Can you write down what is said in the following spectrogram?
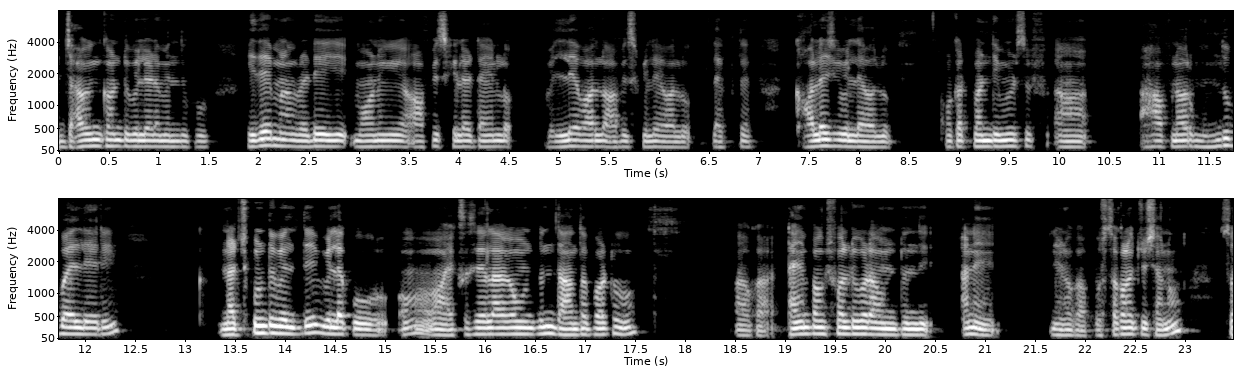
జాగింగ్ కంటూ వెళ్ళడం ఎందుకు? ఇదే మనం రెడీ అయ్యి మార్నింగ్ ఆఫీస్కి వెళ్ళే టైంలో వెళ్ళే వాళ్ళు ఆఫీస్కి వెళ్ళేవాళ్ళు లేకపోతే కాలేజ్కి వెళ్ళేవాళ్ళు. ఒక twenty minutes half an hour ముందు బయలుదేరి నడుచుకుంటూ వెళ్తే వీళ్ళకు ఎక్సర్సైజ్ లాగా ఉంటుంది. దాంతోపాటు ఒక టైం పంక్చువాలిటీ కూడా ఉంటుంది అని నేను ఒక పుస్తకంలో చూశాను. సో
